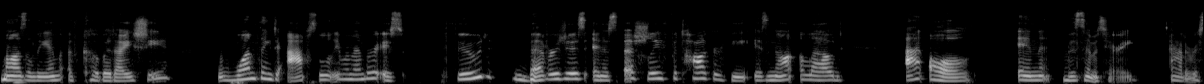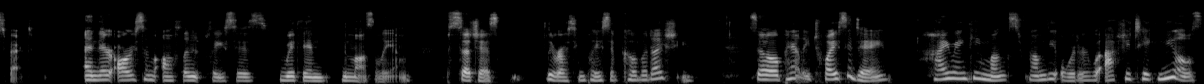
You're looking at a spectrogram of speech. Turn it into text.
mausoleum of Kobodaishi, one thing to absolutely remember is food, beverages, and especially photography is not allowed at all in the cemetery out of respect. And there are some off limit places within the mausoleum, such as the resting place of Kobodaishi. So apparently, twice a day, high ranking monks from the order will actually take meals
